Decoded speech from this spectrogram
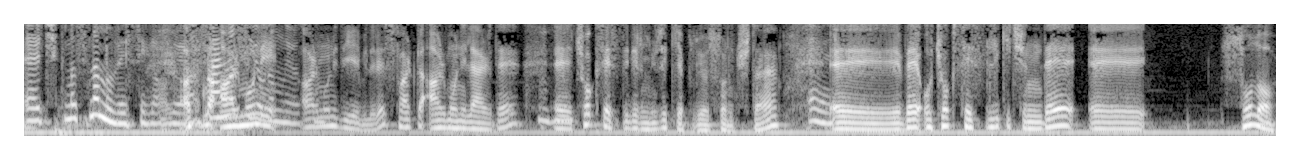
e, çıkmasına mı vesile oluyor? Aslında Sen armoni armoni diyebiliriz. Farklı armonilerde e, çok sesli bir müzik yapılıyor sonuçta. Evet. E, ve o çok seslilik içinde e, solo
